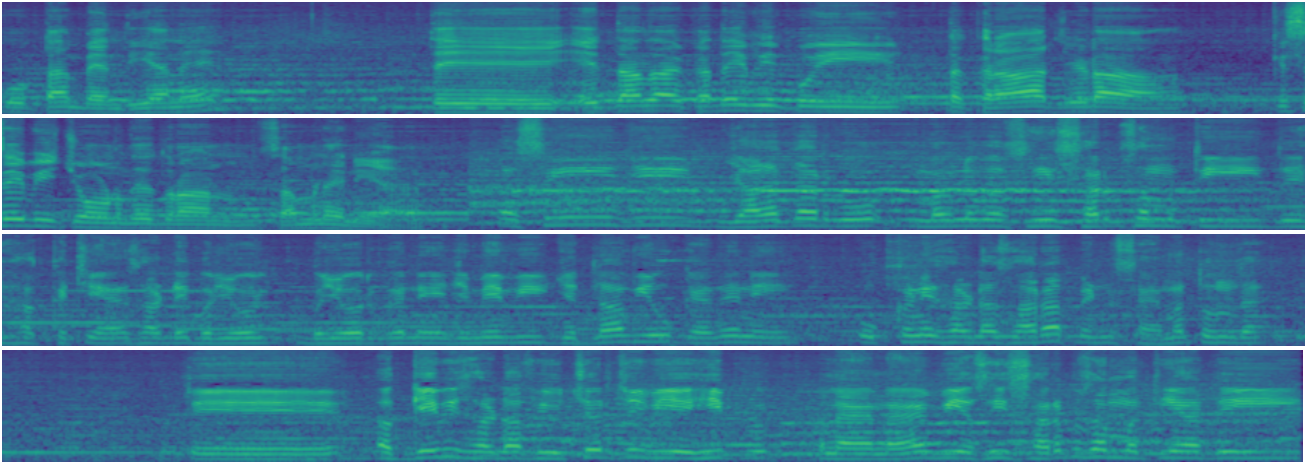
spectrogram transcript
ਵੋਟਾਂ ਪੈਂਦੀਆਂ ਨੇ ਤੇ ਇਦਾਂ ਦਾ ਕਦੇ ਵੀ ਕੋਈ ਤਕਰਾਰ ਜਿਹੜਾ ਕਿਸੇ ਵੀ ਚੋਣ ਦੇ ਦੌਰਾਨ ਸਾਹਮਣੇ ਨਹੀਂ ਆਇਆ। ਅਸੀਂ ਜੀ ਜ਼ਿਆਦਾਤਰ ਰੋ- ਮਤਲਬ ਅਸੀਂ ਸਰਬਸੰਮਤੀ ਦੇ ਹੱਕ 'ਚ ਆ ਸਾਡੇ ਬਜ਼ੁਰਗ ਬਜ਼ੁਰਗ ਨੇ ਜਿਵੇਂ ਵੀ ਜਿੱਦਾਂ ਵੀ ਉਹ ਕਹਿੰਦੇ ਨੇ ਉਕਣੇ ਸਾਡਾ ਸਾਰਾ ਪਿੰਡ ਸਹਿਮਤ ਹੁੰਦਾ। ਹੈ। ਤੇ ਅੱਗੇ ਵੀ ਸਾਡਾ ਫਿਊਚਰ 'ਚ ਵੀ ਇਹੀ ਪਲਾਨ ਹੈ ਵੀ ਅਸੀਂ ਸਰਬਸੰਮਤੀਆਂ ਤੇ ਹੀ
